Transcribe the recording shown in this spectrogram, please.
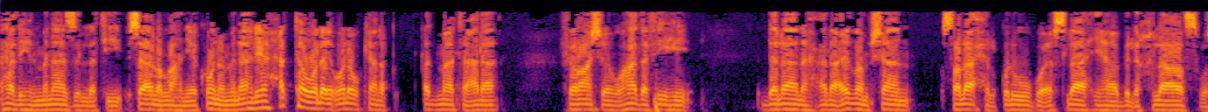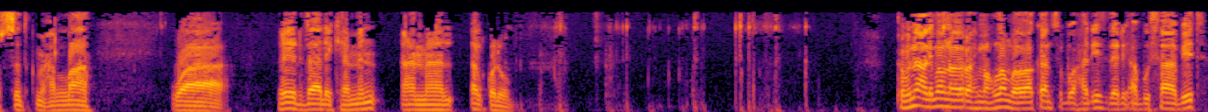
هذه المنازل التي سأل الله أن يكون من أهلها حتى ولو كان قد مات على فراشه. وهذا فيه دلالة على عظم شان صلاح القلوب وإصلاحها بالإخلاص والصدق مع الله وغير ذلك من أعمال القلوب. Kemudian Imam Nawawi rahimahullah membawakan sebuah hadis dari Abu Sabit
